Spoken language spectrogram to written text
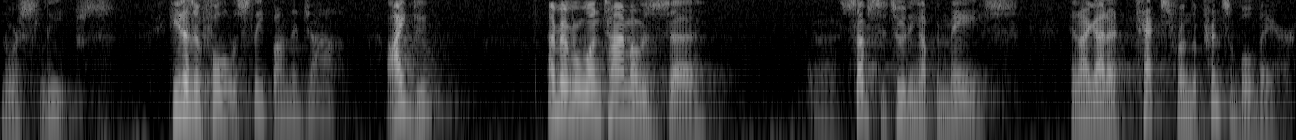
nor sleeps. He doesn't fall asleep on the job. I do. I remember one time I was uh, uh, substituting up in Maize, and I got a text from the principal there.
